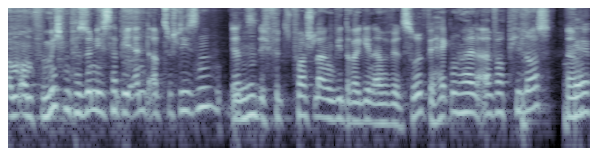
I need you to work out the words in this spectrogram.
um, um für mich ein persönliches Happy End abzuschließen, jetzt, Mhm. ich würde vorschlagen, wir drei gehen einfach wieder zurück. Wir hacken halt einfach Pilos Okay.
